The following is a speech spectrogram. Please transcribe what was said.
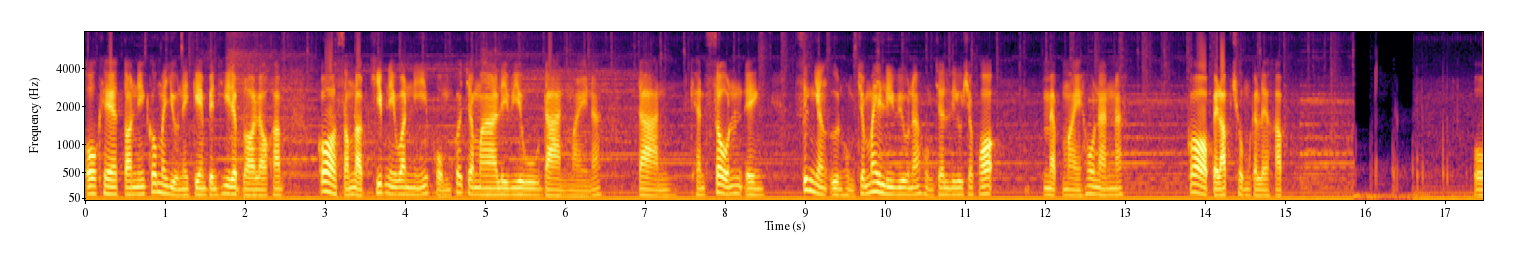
โอเค ตอนนี้ก็มาอยู่ในเกมเป็นที่เรียบร้อยแล้วครับ ก็สำหรับคลิปในวันนี้ผมก็จะมารีวิวด่านใหม่นะ ด่าน Cancel นั่นเอง ซึ่งอย่างอื่นผมจะไม่รีวิวนะ ผมจะรีวิวเฉพาะแมปใหม่เท่านั้นนะ ก็ไปรับชมกันเลยครับ โอ้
